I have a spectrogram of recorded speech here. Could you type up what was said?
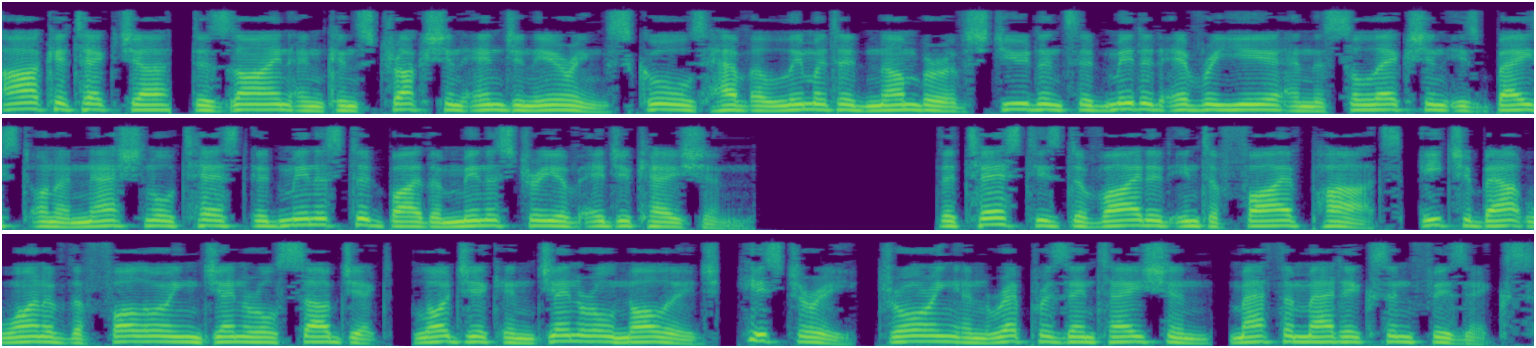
Architecture, design and construction engineering schools have a limited number of students admitted every year and the selection is based on a national test administered by the Ministry of Education. The test is divided into five parts, each about one of the following general subject, logic and general knowledge, history, drawing and representation, mathematics and physics.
